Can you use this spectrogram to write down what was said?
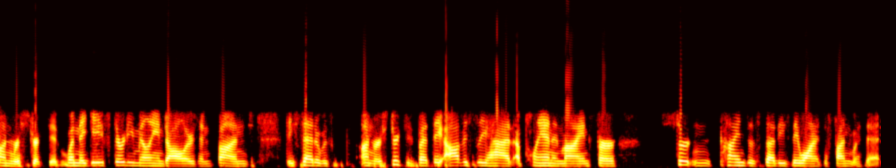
unrestricted. When they gave $30 million in funds, they said it was unrestricted, but they obviously had a plan in mind for certain kinds of studies they wanted to fund with it.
